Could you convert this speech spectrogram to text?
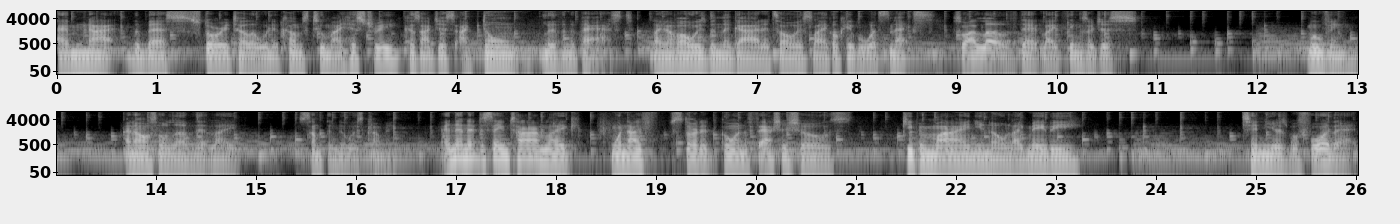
I'm not the best storyteller when it comes to my history because I just I don't live in the past. Like I've always been the guy that's always like, okay, but what's next? So I love that like things are just moving. And I also love that like something new is coming. And then at the same time, like when I started going to fashion shows, keep in mind, you know, like maybe 10 years before that,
